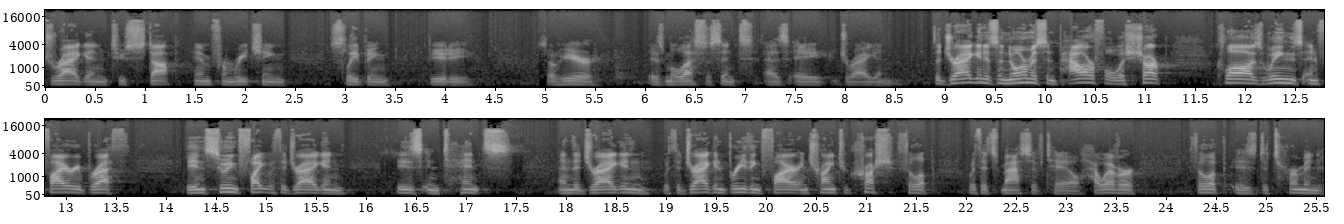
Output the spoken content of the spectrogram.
dragon to stop him from reaching Sleeping Beauty. So here is Maleficent as a dragon. The dragon is enormous and powerful with sharp claws, wings, and fiery breath. The ensuing fight with the dragon is intense, and the dragon, with the dragon breathing fire and trying to crush Philip, with its massive tail. However, Philip is determined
